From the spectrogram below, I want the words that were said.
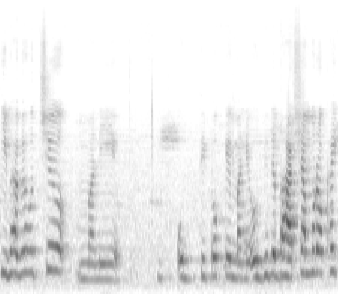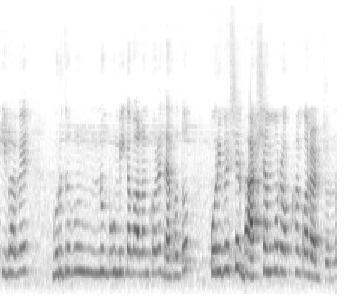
কীভাবে হচ্ছে মানে উদ্দীপকে মানে উদ্ভিদের ভারসাম্য রক্ষায় কীভাবে গুরুত্বপূর্ণ ভূমিকা পালন করে। দেখো তো, পরিবেশের ভারসাম্য রক্ষা করার জন্য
